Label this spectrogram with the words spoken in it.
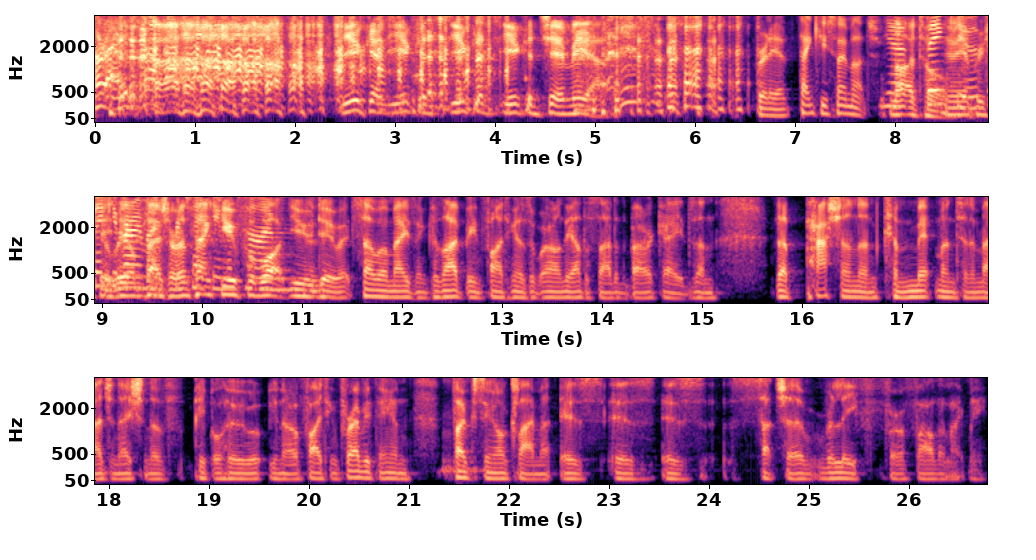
All right. you could you could you could you could cheer me up. Brilliant. Thank you so much. yes, Not at all. thank Really you. appreciate Thank it. you real very pleasure, much and thank you for what you do. It's so amazing because I've been fighting, as it were, on the other side of the barricades, and the passion and commitment and imagination of people who you know are fighting for everything and mm-hmm. focusing on climate is is is such a relief for a father like me.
